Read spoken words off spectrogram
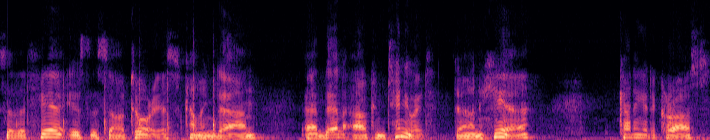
So that here is the sartorius coming down, and then I'll continue it down here, cutting it across,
